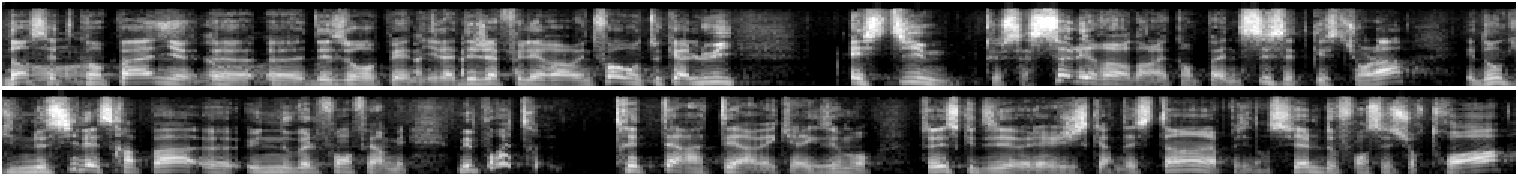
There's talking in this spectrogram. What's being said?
dans cette campagne sinon, euh, euh, des Européennes. Il a déjà fait l'erreur une fois, ou en tout cas, lui estime que sa seule erreur dans la campagne, c'est cette question-là, et donc il ne s'y laissera pas euh, une nouvelle fois enfermer. Mais pour être très terre à terre avec Éric Zemmour, vous savez ce que disait Valéry Giscard d'Estaing, la présidentielle, deux Français sur trois,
